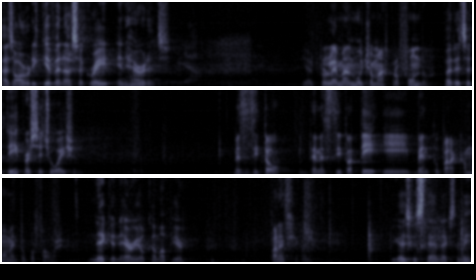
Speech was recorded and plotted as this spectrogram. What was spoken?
has already given us a great inheritance? Y el problema es mucho más profundo. But it's a deeper situation. Necesito, te necesito a ti y ven tú para acá un momento, por favor. Nick and Ariel, come up here. Párense aquí. You guys could stand next to me.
